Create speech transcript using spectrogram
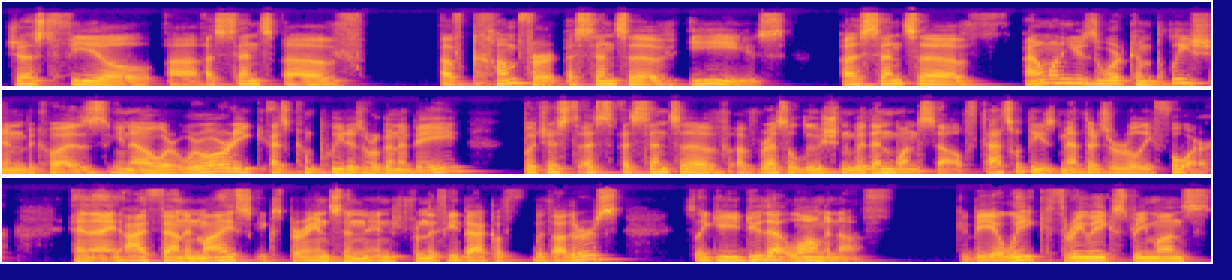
Just feel uh, a sense of, of comfort, a sense of ease, a sense of, I don't want to use the word completion because, you know, we're, we're already as complete as we're going to be, but just a, a sense of, of resolution within oneself. That's what these methods are really for. And I, I found in my experience and, and from the feedback of with others, it's like you do that long enough. It could be a week, three weeks, three months.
